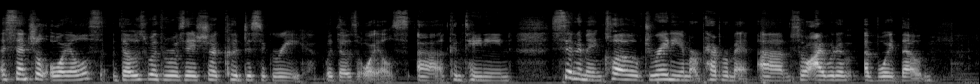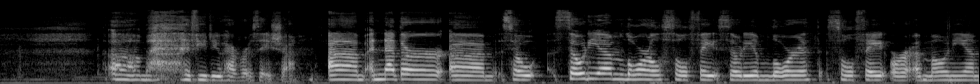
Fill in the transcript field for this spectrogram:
essential oils. Those with rosacea could disagree with those oils uh, containing cinnamon, clove, geranium, or peppermint. Um, so I would avoid them um, if you do have rosacea. Um, another, um, so sodium lauryl sulfate, sodium laureth sulfate, or ammonium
